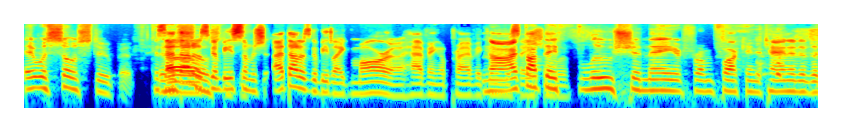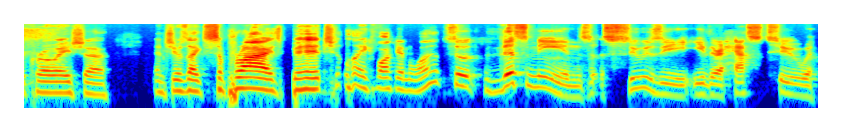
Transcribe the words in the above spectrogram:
It was so stupid. Because I thought so it was gonna be some. Sh- I thought it was gonna be like Mara having a private. No, I thought they with- flew Shanae from fucking Canada to Croatia, and she was like, "Surprise, bitch!" Like fucking what? so this means susie either has to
